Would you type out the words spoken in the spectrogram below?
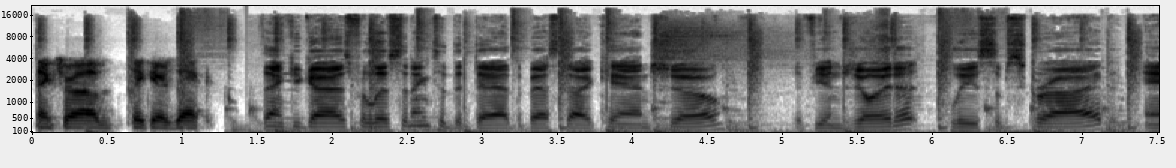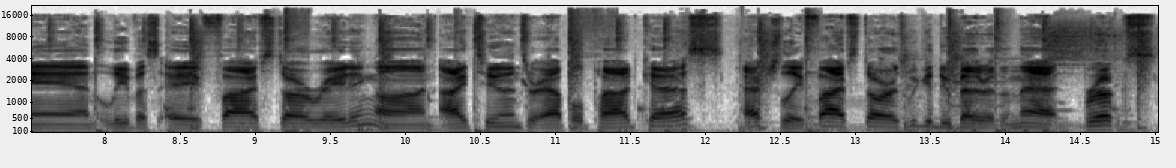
Thanks, Rob. Take care, Zack. Thank you guys for listening to the Dad the Best I Can show. If you enjoyed it, please subscribe and leave us a five star rating on iTunes or Apple Podcasts. Actually, five stars, we could do better than that. Brooks?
